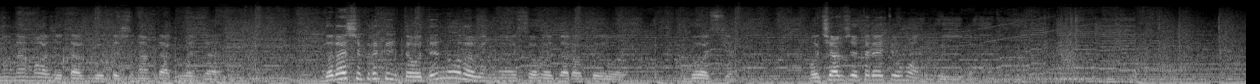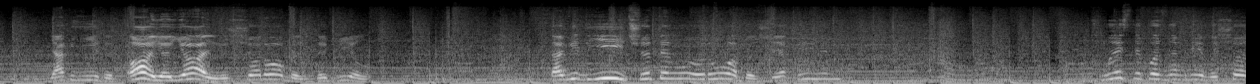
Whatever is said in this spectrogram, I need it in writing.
ну не може так бути, що нам так везе. До речі, прикиньте, один уровень ми усього заробили досі. Хоча вже третю гонку їдемо. Як їдуть? Ой-ой-ой, що робиш, дебіл? Та від'їдь, що ти робиш? Який він. В смислі по землі, ви що?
